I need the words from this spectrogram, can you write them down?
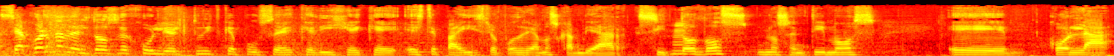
¿Se acuerdan el 2 de julio el tuit que puse que dije que este país lo podríamos cambiar si todos nos sentimos eh, con la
